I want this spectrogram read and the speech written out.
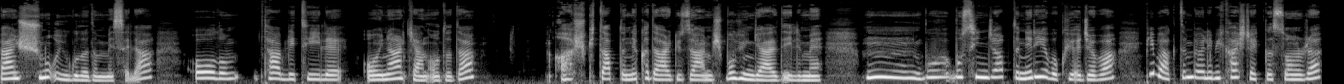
Ben şunu uyguladım mesela. Oğlum tabletiyle oynarken odada Ah şu kitap da ne kadar güzelmiş. Bugün geldi elime. Hmm, bu, bu sincap da nereye bakıyor acaba? Bir baktım böyle birkaç dakika sonra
